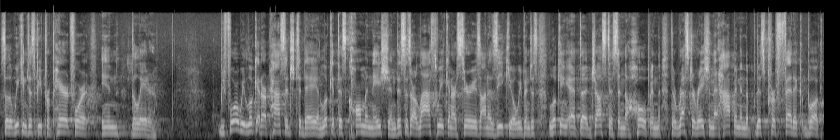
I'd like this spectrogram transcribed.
so that we can just be prepared for it in the later. Before we look at our passage today and look at this culmination, this is our last week in our series on Ezekiel. We've been just looking at the justice and the hope and the restoration that happened in the, this prophetic book.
